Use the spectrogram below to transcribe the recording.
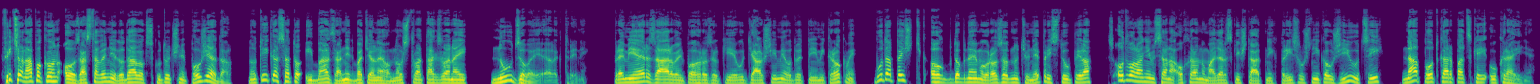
Fico napokon o zastavenie dodávok skutočne požiadal, no týka sa to iba zanedbateľného množstva tzv. núdzovej elektriny. Premiér zároveň pohrozil Kievu ďalšími odvetnými krokmi. Budapešť k obdobnému rozhodnutiu nepristúpila s odvolaním sa na ochranu maďarských štátnych príslušníkov žijúcich na podkarpatskej Ukrajine.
